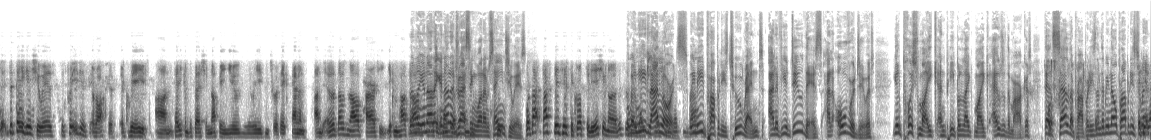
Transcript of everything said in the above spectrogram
the, the big issue is the previous Oireachtas agreed on vacant possession not being used as a reason to evict tenants, and it- that was an all-party. You can talk. No, no, you're not. You're not addressing what I'm saying to you. Is Well, that that this is the crux of the issue now. This is we need landlords. We need properties to rent, and if you do this and overdo it, you'll push Mike and people like Mike out of the market. They'll sell the properties, and there'll be no properties to you rent.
